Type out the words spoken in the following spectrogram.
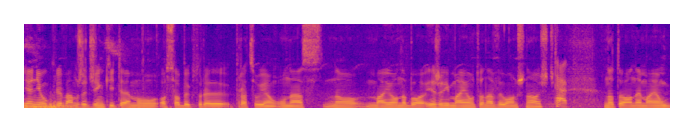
ja nie ukrywam, że dzięki temu osoby, które pracują u nas, no mają, no bo jeżeli mają to na wyłączność, Tak. no to one mają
